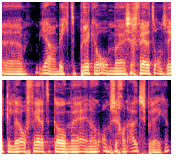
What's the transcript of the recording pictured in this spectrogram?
eh, ja, een beetje te prikken om eh, zich verder te ontwikkelen of verder te komen. En om zich gewoon uit te spreken.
